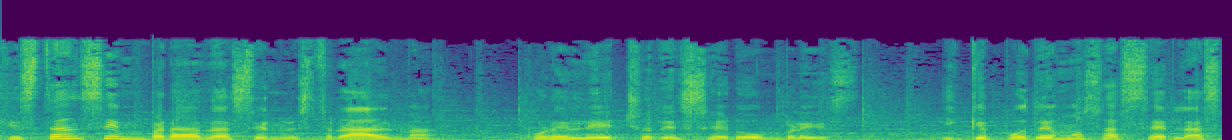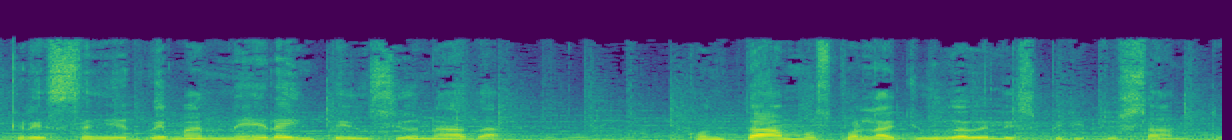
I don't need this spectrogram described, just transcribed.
que están sembradas en nuestra alma por el hecho de ser hombres y que podemos hacerlas crecer de manera intencionada, contamos con la ayuda del Espíritu Santo,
